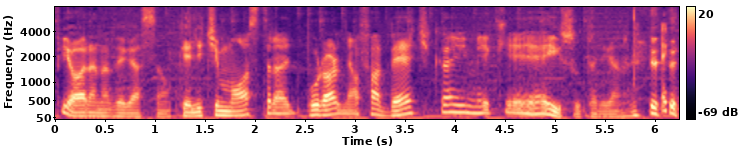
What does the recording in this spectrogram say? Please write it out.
piora a navegação, porque ele te mostra por ordem alfabética e meio que é isso, tá ligado? É...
